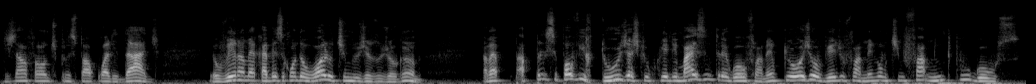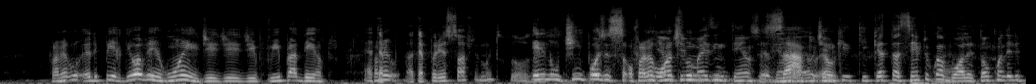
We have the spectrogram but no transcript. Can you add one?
A gente estava falando de principal qualidade. Eu vejo na minha cabeça, quando eu olho o time do Jesus jogando, a, minha, a principal virtude, acho que o que ele mais entregou ao Flamengo, porque hoje eu vejo o Flamengo é um time faminto por gols. O Flamengo, ele perdeu a vergonha de, de, de ir para dentro. É, Flamengo, até, até, por isso sofre muitos gols. Ele né? não tinha imposição. O Flamengo é um time não... mais intenso. Assim, Exato. É um time é que, que, quer estar tá sempre com a é. bola. Então, quando ele,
